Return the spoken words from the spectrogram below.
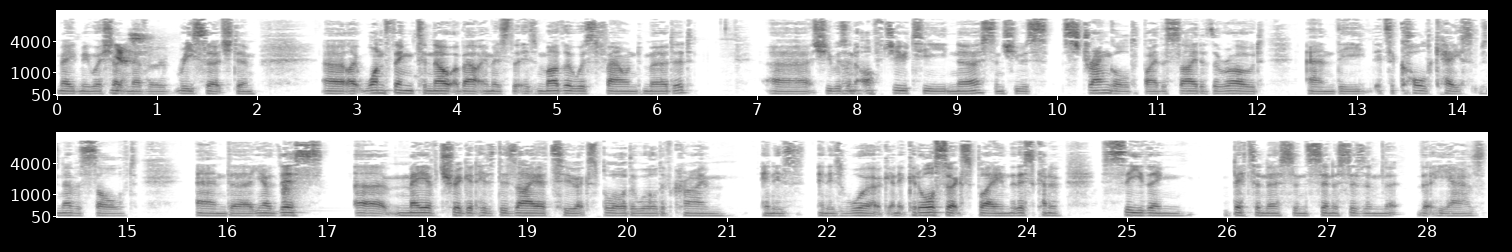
made me wish I'd never researched him. Uh, like one thing to note about him is that his mother was found murdered. Uh, she was an off-duty nurse and she was strangled by the side of the road and the, it's a cold case. It was never solved. And, uh, you know, this, uh, may have triggered his desire to explore the world of crime in his, in his work. And it could also explain this kind of seething bitterness and cynicism that, that he has.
